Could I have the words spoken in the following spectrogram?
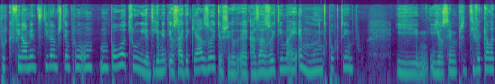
porque finalmente tivemos tempo um, um para o outro. E antigamente eu saio daqui às 8, eu chego a casa às 8 e meia, é muito pouco tempo. E, e eu sempre tive aquela,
